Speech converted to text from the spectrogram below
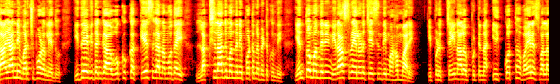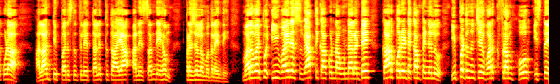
గాయాన్ని మర్చిపోవడం లేదు. ఇదే విధంగా ఒక్కొక్క కేసుగా నమోదై లక్షలాది మందిని పొట్టన పెట్టుకుంది. ఎంతో మందిని నిరాశ్రయాలను చేసింది మహమ్మారి. ఇప్పుడు చైనాలో పుట్టిన ఈ కొత్త వైరస్ వల్ల కూడా అలాంటి పరిస్థితులే తలెత్తుతాయా అనే సందేహం ప్రజల్లో మొదలైంది. మరోవైపు ఈ వైరస్ వ్యాప్తి కాకుండా ఉండాలంటే కార్పొరేట్ కంపెనీలు ఇప్పటి నుంచే వర్క్ ఫ్రం హోమ్ ఇస్తే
